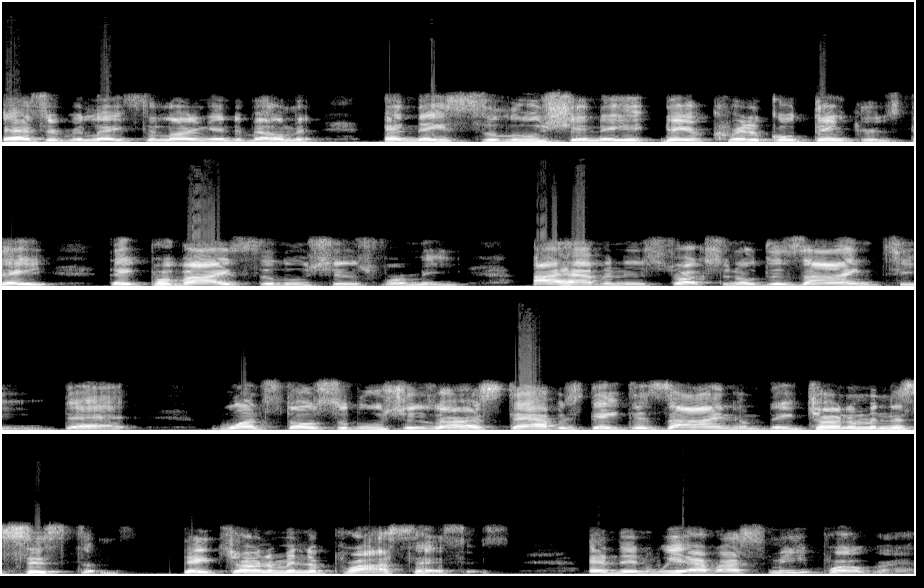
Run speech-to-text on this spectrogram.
as it relates to learning and development. And they solution. They they are critical thinkers. They they provide solutions for me. I have an instructional design team that once those solutions are established, they design them, they turn them into systems, they turn them into processes. And then we have our SME program.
